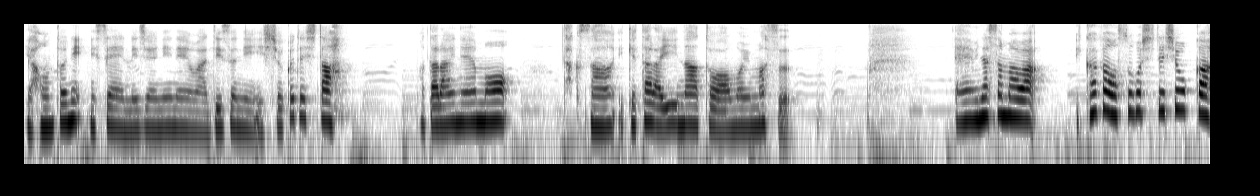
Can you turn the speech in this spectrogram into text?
や本当に2022年はディズニー一色でした。また来年も。たくさん行けたらいいなとは思います。えー、皆様はいかがお過ごしでしょうか？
